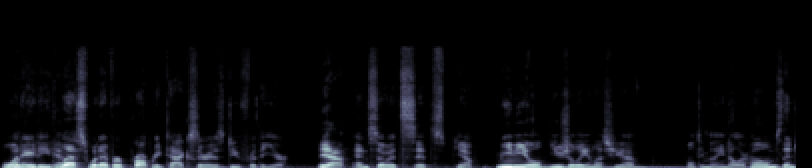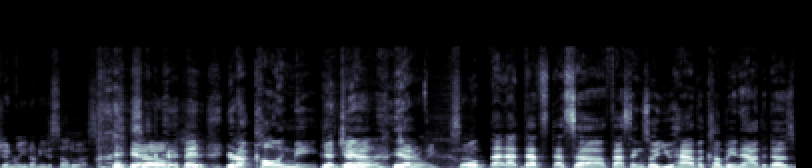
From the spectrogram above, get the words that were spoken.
180 yeah. less whatever property tax there is due for the year. Yeah. and so it's it's you know menial usually unless you have multi-million dollar homes. Then generally you don't need to sell to us. yeah. So then you're not calling me. Yeah, generally, generally. So well, that, that that's that's uh, fascinating. So you have a company now that does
